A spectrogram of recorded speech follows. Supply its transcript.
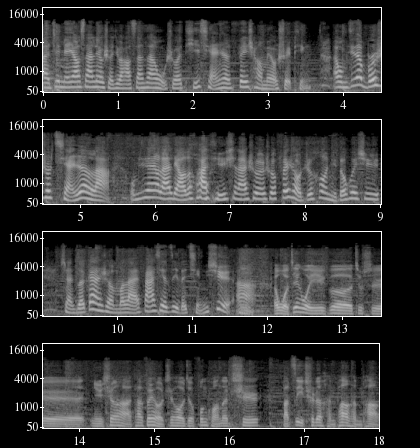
啊，这面幺三六手机尾号三三五说提前任非常没有水平。哎，我们今天不是说前任啦，我们今天要来聊的话题是来说一说分手之后你都会去选择干什么来发泄自己的情绪啊？哎，我见过一个就是女生啊，她分手之后就疯狂的吃，把自己吃的很胖很胖，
